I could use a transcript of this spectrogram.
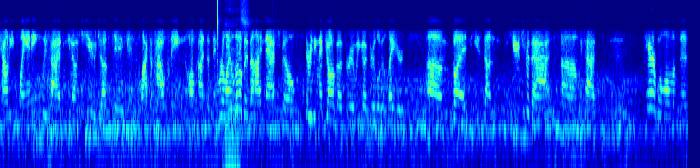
county planning, we've had, you know, huge uptick in lack of housing, all kinds of things. We're like a little bit behind Nashville. Everything that y'all go through, we go through a little bit later. Um, but he's done huge for that. Um, we've had terrible homelessness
